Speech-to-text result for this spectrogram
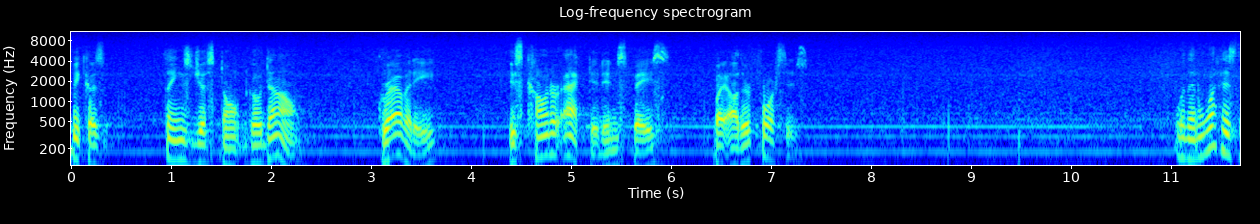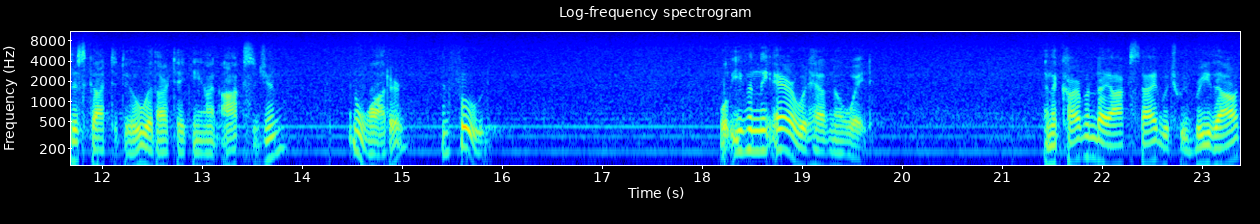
because things just don't go down. Gravity is counteracted in space by other forces. Well then what has this got to do with our taking on oxygen and water and food? Well even the air would have no weight. And the carbon dioxide which we breathe out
